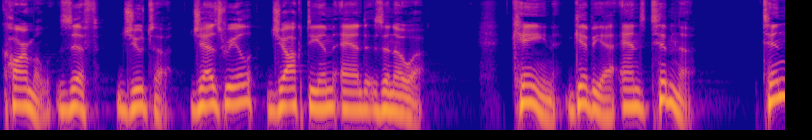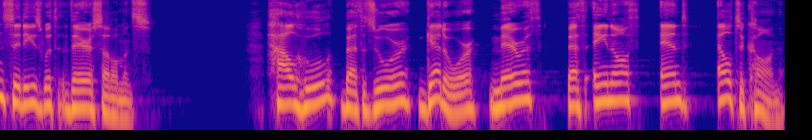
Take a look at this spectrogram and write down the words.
Carmel, Ziph, Juttah, Jezreel, Jokdeam, and Zanoah. Kain, Gibeah, and Timnah, ten cities with their settlements. Halhul, Beth Zur, Gedor, Merith, Beth Anoth, and Eltekon,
